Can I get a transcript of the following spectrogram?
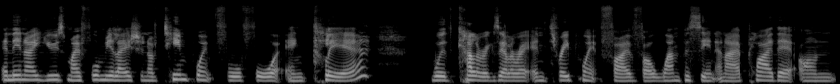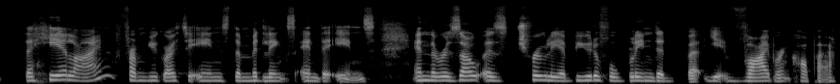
And then I use my formulation of 10.44 and clear with color accelerate and 3.5 volt 1%. And I apply that on the hairline from new growth to ends, the mid lengths, and the ends. And the result is truly a beautiful blended but yet vibrant copper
